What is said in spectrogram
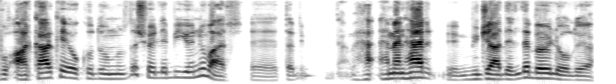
bu arka arkaya okuduğumuzda şöyle bir yönü var. Ee, tabii hemen her e, mücadelede böyle oluyor.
